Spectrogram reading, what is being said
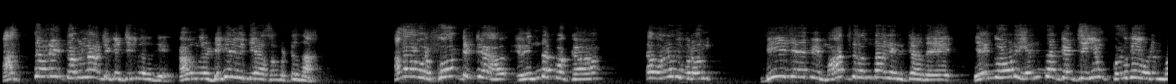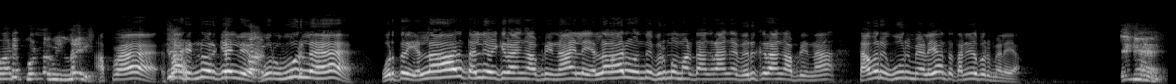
அத்தனை தமிழ்நாட்டு கட்சிகள் இருக்கு. அவங்களுக்கு டிகிரி வித்தியாசம் மட்டும்தான். ஆனா ஒரு கோட்டுக்கு அ- இந்த பக்கம் வலதுபுறம் பிஜேபி மாத்திரம்தான் இருக்கிறது எங்களோட எந்த கட்சியும் கொள்கை உடன்பாடு கொள்ளவில்லை. அப்ப சார் இன்னொரு கேள்வி. ஒரு ஊர்ல ஒருத்தர் எல்லாரும் தள்ளி வைக்கிறாங்க அப்படின்னா இல்ல எல்லாரும் வந்து விரும்ப மாட்டாங்கறாங்க வெறுக்கிறாங்க அப்படின்னா தவறு ஊர் மேலயா அந்த தனிநபர் மேலயா? ஏங்க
